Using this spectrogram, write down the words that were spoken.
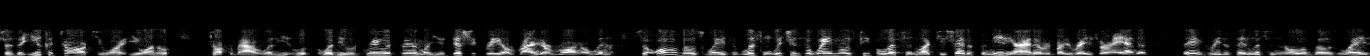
so that you could talk. You want you want to talk about whether you whether you agree with them or you disagree or right or wrong or win. So all of those ways of listening, which is the way most people listen, like you said at the meeting, I had everybody raise their hand and they agree that they listen in all of those ways.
